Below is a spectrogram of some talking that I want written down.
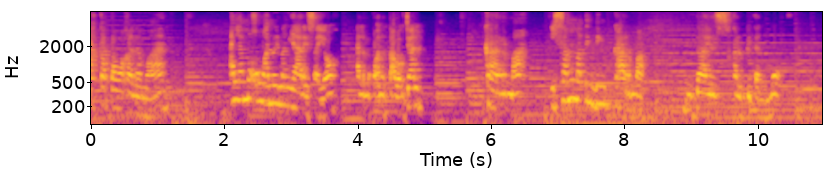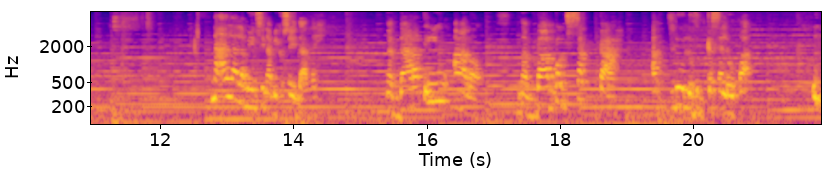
Kakatawa ka naman. Alam mo kung ano yung nangyari sa'yo? Alam mo kung anong tawag dyan? Karma. Isang matinding karma dahil sa kalupitan mo. Naalala mo yung sinabi ko sa'yo dati? Na darating yung araw na babagsak ka at luluhod ka sa lupa.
